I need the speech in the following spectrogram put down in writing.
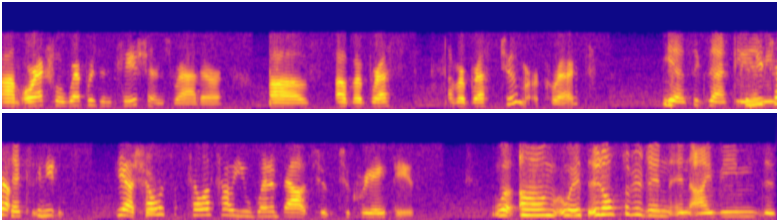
um, or actual representations, rather, of of a breast of a breast tumor. Correct? Yes, exactly. Can I you mean, tell? Can you? Yeah, tell us tell us how you went about to to create these. Well, um, it, all started in in iBeam, this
